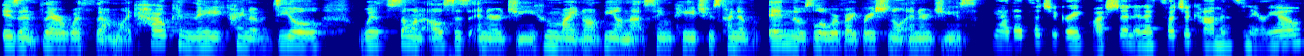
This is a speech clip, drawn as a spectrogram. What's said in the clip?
isn't there with them like how can they kind of deal with someone else's energy who might not be on that same page who's kind of in those lower vibrational energies? Yeah that's such a great question and it's such a common scenario.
